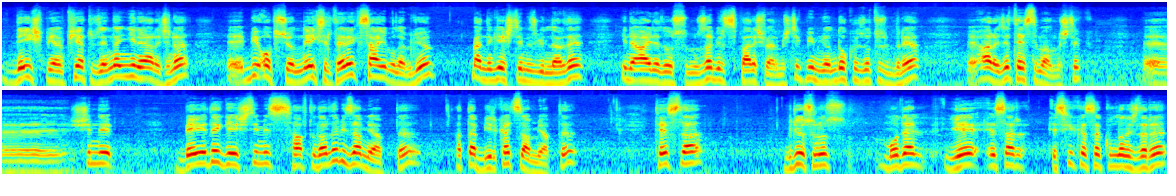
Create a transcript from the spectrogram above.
değişmeyen fiyat üzerinden yine aracına e, bir opsiyonunu eksilterek sahip olabiliyor. Ben de geçtiğimiz günlerde yine aile dostumuza bir sipariş vermiştik. 1 milyon 930 bin liraya e, aracı teslim almıştık. E, şimdi BYD geçtiğimiz haftalarda bir zam yaptı. Hatta birkaç zam yaptı. Tesla biliyorsunuz Model Y SR eski kasa kullanıcıları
